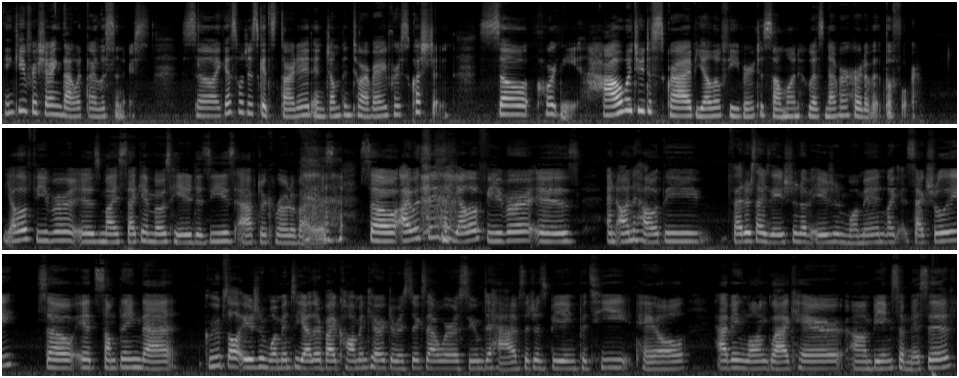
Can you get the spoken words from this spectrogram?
Thank you for sharing that with our listeners. So, I guess we'll just get started and jump into our very first question. So, Courtney, how would you describe yellow fever to someone who has never heard of it before? Yellow fever is my second most hated disease after coronavirus. so I would say that yellow fever is an unhealthy fetishization of Asian women, like sexually. So it's something that groups all Asian women together by common characteristics that we're assumed to have, such as being petite, pale, having long black hair, um, being submissive.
